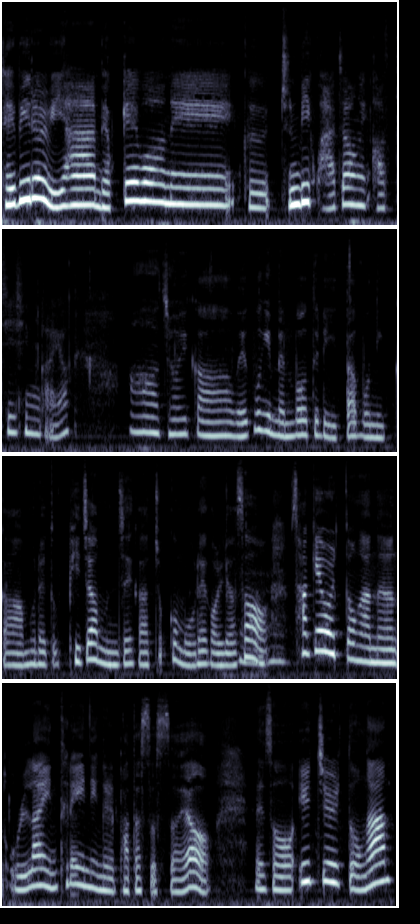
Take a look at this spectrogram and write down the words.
데뷔를 위한 몇 개월의 그 준비 과정을 거치신가요? 아, 저희가 외국인 멤버들이 있다 보니까 아무래도 비자 문제가 조금 오래 걸려서 4개월 동안은 온라인 트레이닝을 받았었어요. 그래서 일주일 동안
